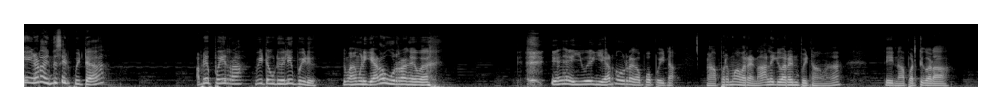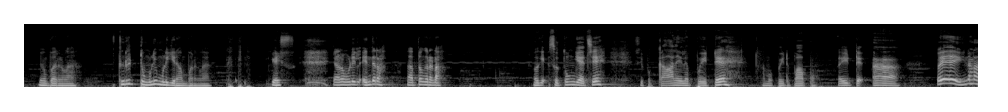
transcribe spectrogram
ஏ என்னடா இந்த சைடு போயிட்டா? அப்படியே போயிடுறா. வீட்டை விட்டு வெளியே போயிடு. இவன் அவனுக்கு இடம் விட்றாங்க இவன். ஏங்க இவன் இங்கே இடம் விட்றாங்க அப்போ போயிட்டான். நான் அப்புறமா வரேன். நாளைக்கு வரேன்னு போயிட்டான் அவன். டேய் நான் படுத்துக்கோடா. இவன் பாருங்களேன். திருட்டு முழி முழிக்கிறான் பாருங்களேன். கைஸ் என்னால் முடியல. எந்திரா நான் தூங்குறேன்டா. ஓகே ஸோ தூங்கியாச்சு. ஸோ இப்போ காலையில் போயிட்டு நம்ம போயிட்டு பார்ப்போம். ரைட்டு ஆ. ஏய் என்னடா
